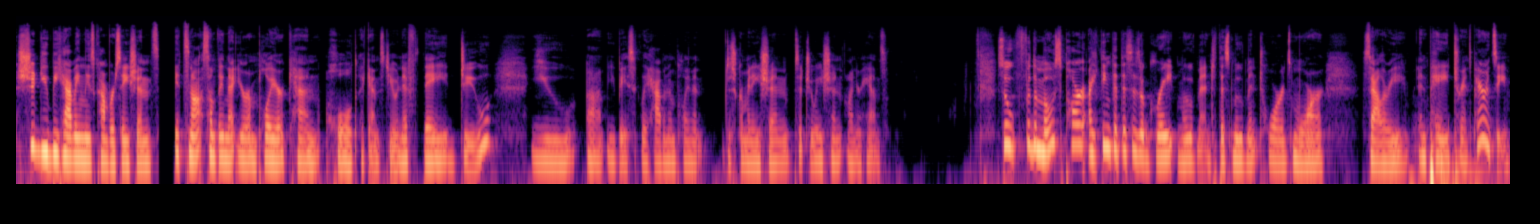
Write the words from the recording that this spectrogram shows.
should you be having these conversations, it's not something that your employer can hold against you. And if they do, you uh, you basically have an employment discrimination situation on your hands. So for the most part, I think that this is a great movement. This movement towards more salary and pay transparency.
